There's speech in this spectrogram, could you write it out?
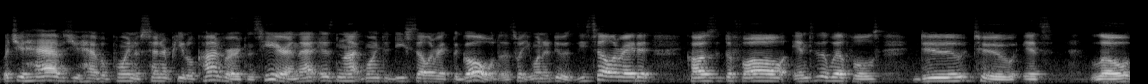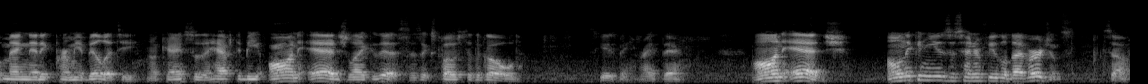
what you have is you have a point of centripetal convergence here, and that is not going to decelerate the gold. That's what you want to do, is decelerate it, cause it to fall into the wiffles due to its low magnetic permeability. Okay, so they have to be on edge like this, as exposed to the gold. Excuse me, right there. On edge. Only can use the centrifugal divergence. So,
